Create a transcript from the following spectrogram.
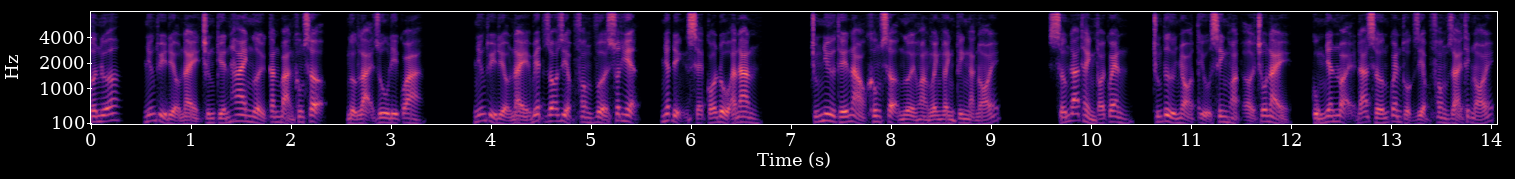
Hơn nữa, những thủy điệu này chứng kiến hai người căn bản không sợ, ngược lại du đi qua. Những thủy điệu này biết rõ diệp phong vừa xuất hiện, nhất định sẽ có đồ ăn ăn. Chúng như thế nào không sợ người hoàng oanh oanh kinh ngạc nói. Sớm đã thành thói quen, chúng từ nhỏ tiểu sinh hoạt ở chỗ này cùng nhân loại đã sớm quen thuộc diệp phong giải thích nói.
